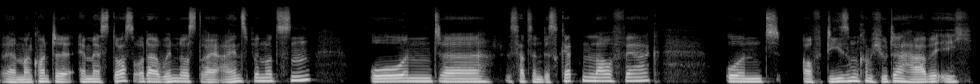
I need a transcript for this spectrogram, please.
äh, man konnte MS-DOS oder Windows 3.1 benutzen und äh, es hatte ein Diskettenlaufwerk. Und auf diesem Computer habe ich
